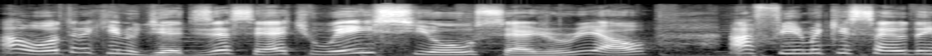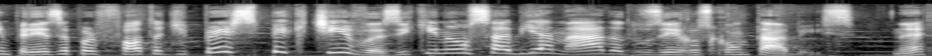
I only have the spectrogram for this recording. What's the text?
A outra é que no dia 17, o ACO Sérgio Real afirma que saiu da empresa por falta de perspectivas e que não sabia nada dos erros contábeis, né?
